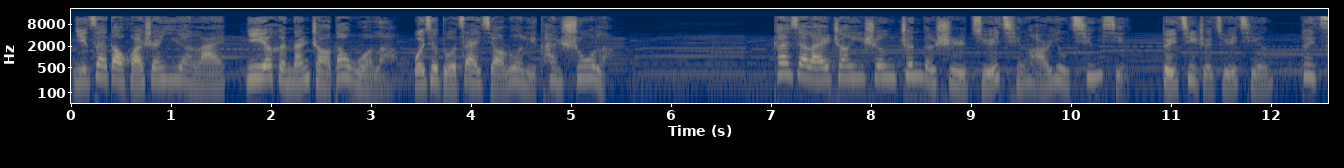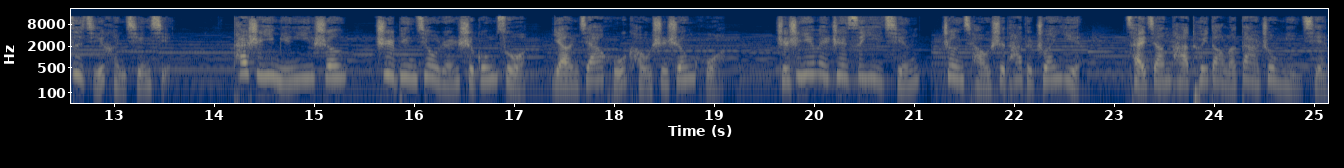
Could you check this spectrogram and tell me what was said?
你再到华山医院来，你也很难找到我了。我就躲在角落里看书了。看下来，张医生真的是绝情而又清醒，对记者绝情，对自己很清醒。他是一名医生，治病救人是工作，养家糊口是生活。只是因为这次疫情正巧是他的专业，才将他推到了大众面前。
